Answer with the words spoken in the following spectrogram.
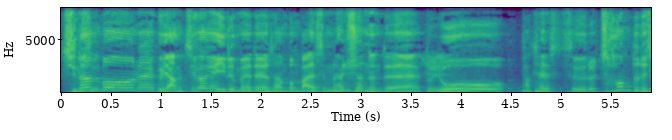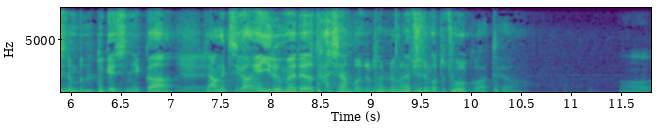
지난번에 그 양쯔강의 이름에 대해서 한번 말씀을 해주셨는데 또 예. 요 팟캐스트를 처음 들으시는 분들도 계시니까 예. 양쯔강의 이름에 대해서 다시 한번 좀 설명을 해주시는 것도 좋을 것 같아요. 어,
